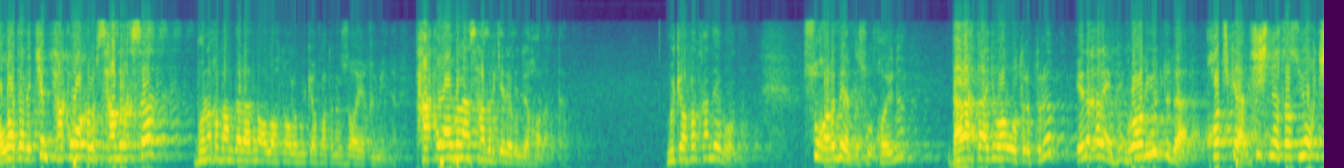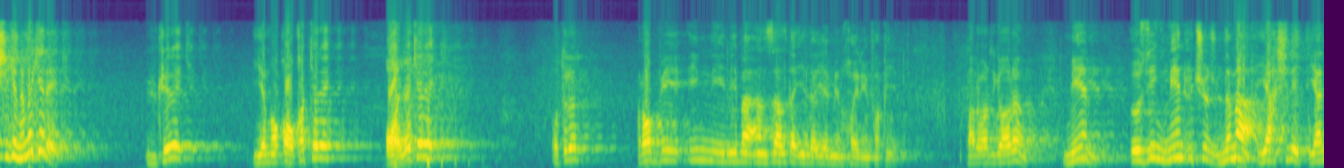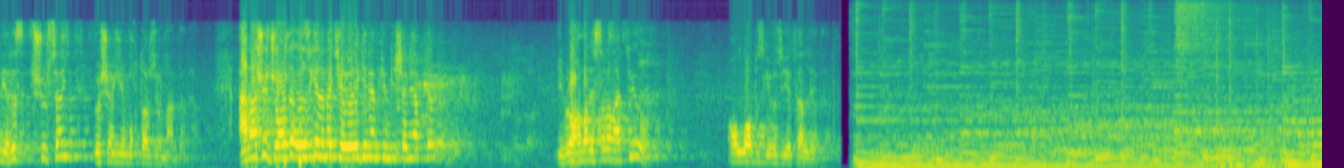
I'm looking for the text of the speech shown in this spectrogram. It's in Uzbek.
Alloh aytadi, kim taqvo qilib sabr qilsa, bunaqa bandalarni Alloh taolo mukofotini zoyi qilmaydi. Taqvo bilan sabr kerak bunday holatda. Mukofot qanday bo'ldi? Sug'orib berdi suv qo'yini. Daraxtdagi borib o'tirib turib, endi qarang, bu birovni yurtida qochgan, hech narsasi yo'q kishiga nima kerak? Uy kerak, yemoq ovqat kerak, oila kerak. O'tirib, Robbi inni lima anzalta ilayya min khayrin faqir. Parvardigorim, men o'zing men uchun nima yaxshilik, ya'ni rizq tushursang, o'shanga muhtojdirman dedi. Ana shu joyda o'ziga nima kerakligini ham kimga ishonyapti? Ibrohim alayhisalom aytdi-yu, Alloh bizga o'zi yetarli deb.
